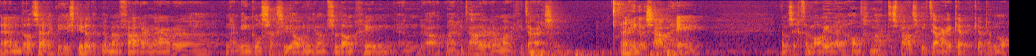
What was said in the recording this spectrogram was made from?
En dat is eigenlijk de eerste keer dat ik met mijn vader naar, eh, naar winkel, Saxioni in Amsterdam ging. En daar had mijn gitaarleraar een mooie gitaar gezien. En daar gingen we samen heen. Dat was echt een mooie handgemaakte Spaanse gitaar. Ik, heb- ik heb hem nog.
